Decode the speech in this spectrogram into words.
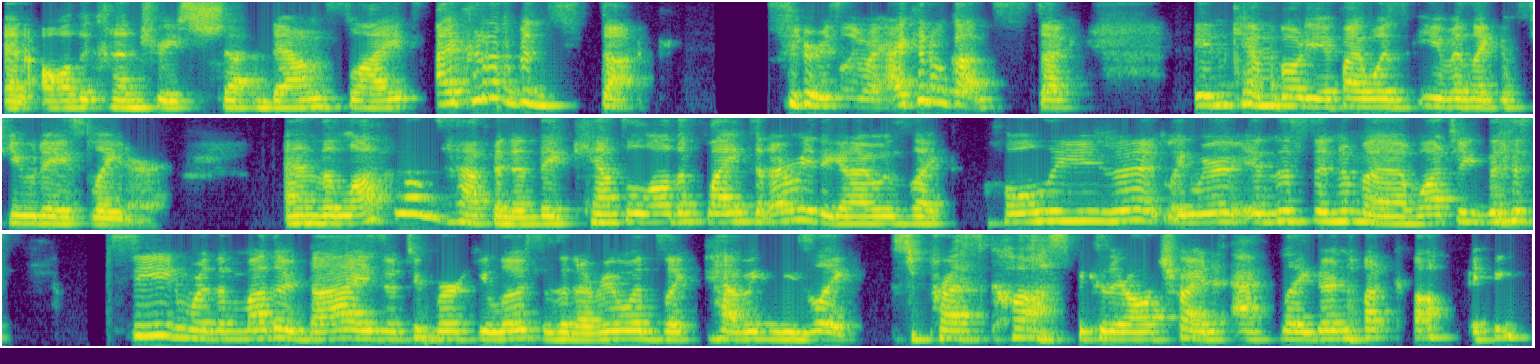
and all the countries shut down flights. I could have been stuck. Seriously, like I could have gotten stuck in Cambodia if I was even like a few days later. And the lockdowns happened and they canceled all the flights and everything. And I was like, holy shit, like we're in the cinema watching this scene where the mother dies of tuberculosis and everyone's like having these like suppressed coughs because they're all trying to act like they're not coughing.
